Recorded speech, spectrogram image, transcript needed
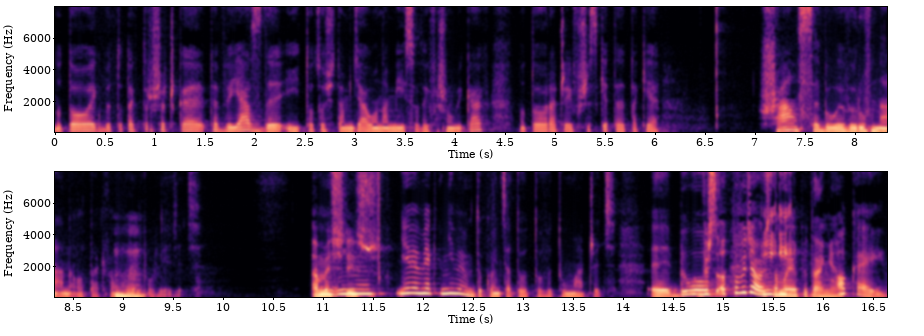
no to jakby to tak troszeczkę te wyjazdy i to, co się tam działo na miejscu w tych Fashion Weekach, no to raczej wszystkie te takie szanse były wyrównane, o tak to mogę powiedzieć. A myślisz... Mm, Nie wiem, jak, nie wiem jak do końca to, to wytłumaczyć. Y, Było... Wiesz, odpowiedziałaś na moje pytanie. Okej,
